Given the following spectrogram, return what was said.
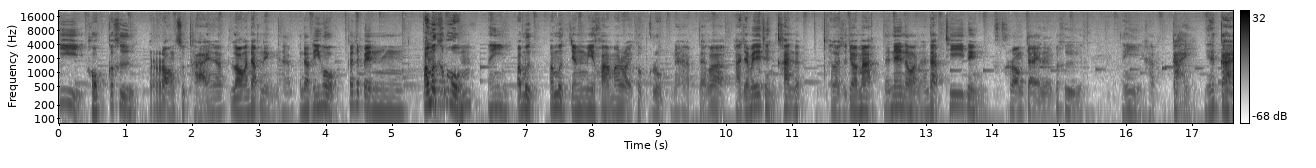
ที่ 6 ก็คือรองสุดท้ายนะครับรองอันดับหนึ่งนะครับอันดับที่ 6 ก็จะเป็นปลาหมึกครับผมนี่ปลาหมึกปลาหมึกยังมีความอร่อยกรุบๆนะครับ แต่ว่าอาจจะไม่ได้ถึงขั้นแบบอร่อยสุดยอดมาก และแน่นอนอันดับทีหนึ่1 ครองใจเลยก็คือ นี่ครับ ไก่เนื้อไก่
